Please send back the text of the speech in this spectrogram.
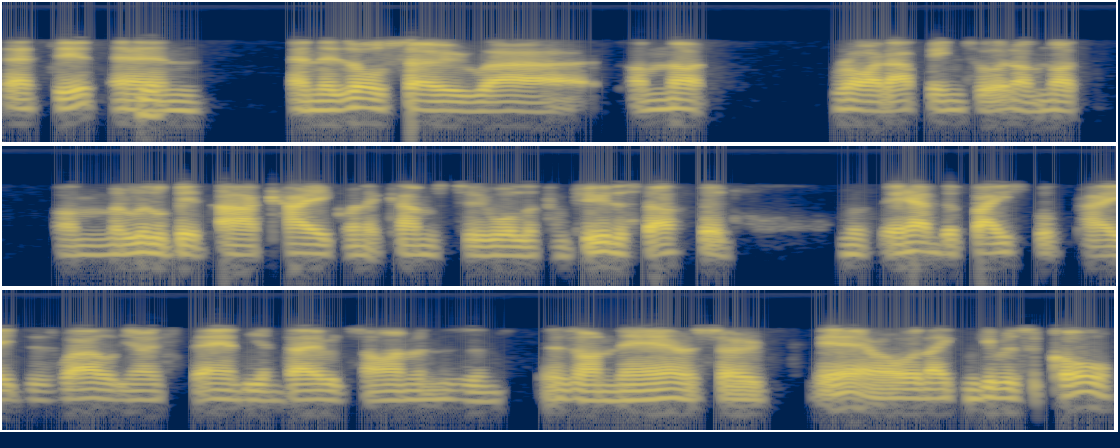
that's it. And and there's also uh, I'm not right up into it. I'm not. I'm a little bit archaic when it comes to all the computer stuff, but they have the Facebook page as well. You know, Sandy and David Simons and is on there. So yeah, or they can give us a call.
